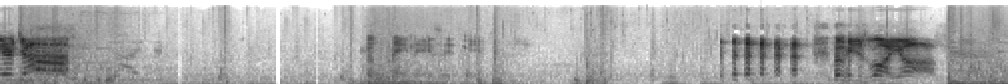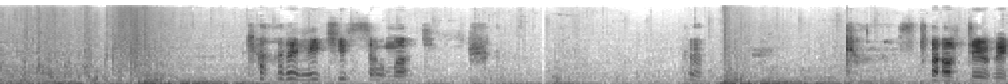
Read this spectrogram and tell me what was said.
your job! Oh, mayonnaise hit me. Let me just wall you off. God, I hate you so much. Stop doing.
